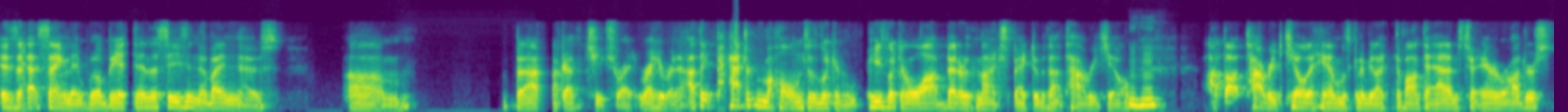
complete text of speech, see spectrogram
Is that saying they will be at the end of the season? Nobody knows. Um, but I've got the Chiefs right, right here, right now. I think Patrick Mahomes is looking. He's looking a lot better than I expected without Tyreek Hill. hmm I thought Tyreek Hill to him was going to be like Davante Adams to Aaron Rodgers.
